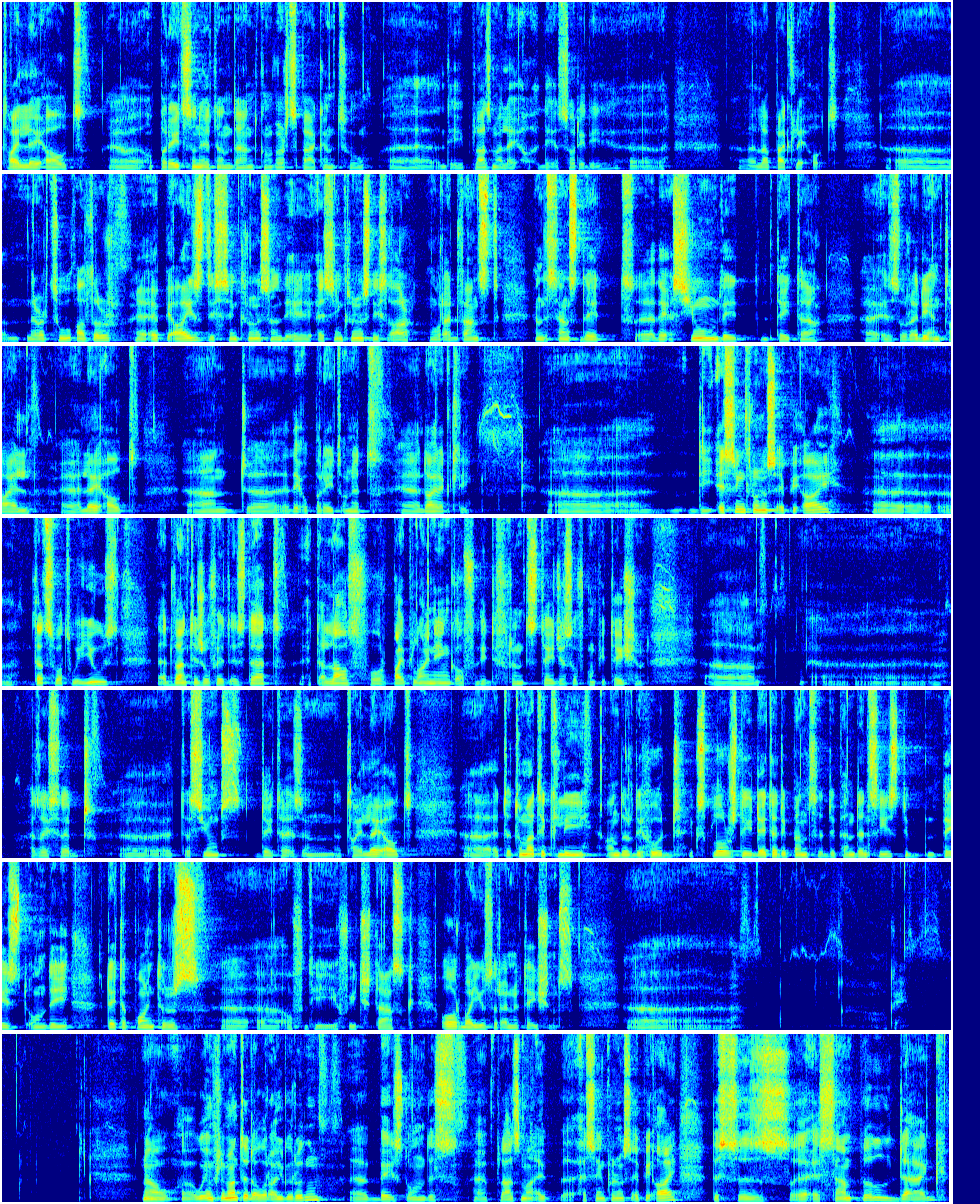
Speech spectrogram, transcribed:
tile layout, operates on it, and then converts back into the Plasma layout, the, sorry, the LAPACK layout. Uh, there are two other uh, APIs, the synchronous and the asynchronous. These are more advanced in the sense that uh, they assume the data is already in tile layout and they operate on it directly. the asynchronous API uh, that's what we use. The advantage of it is that it allows for pipelining of the different stages of computation. Uh, uh, as I said, uh, it assumes data is in a tile layout. Uh, it automatically, under the hood, explores the data depend dependencies based on the data pointers uh, uh, of, the, of each task or by user annotations. Uh, okay. Now, uh, we implemented our algorithm based on this Plasma asynchronous API. This is a sample DAG uh,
